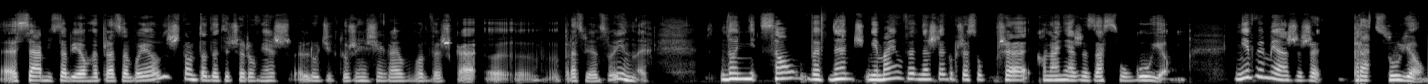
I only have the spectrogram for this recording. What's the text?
e, sami sobie ją wypracowują. Zresztą to dotyczy również ludzi, którzy nie sięgają po podwyżkę, e, pracując u innych. No, są wewnętrz, nie mają wewnętrznego przekonania, że zasługują nie w wymiarze, że pracują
